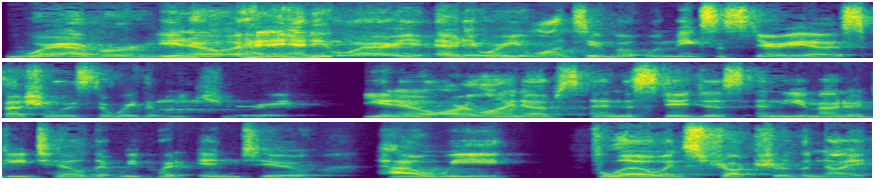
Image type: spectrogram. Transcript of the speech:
wherever, you know, mm-hmm. anywhere, anywhere you want to. But what makes Asteria special is the way that we curate, you know, our lineups and the stages and the amount of detail that we put into how we flow and structure the night,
